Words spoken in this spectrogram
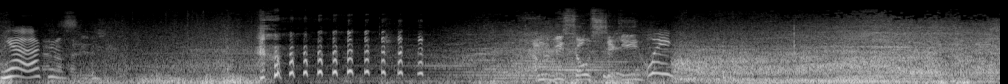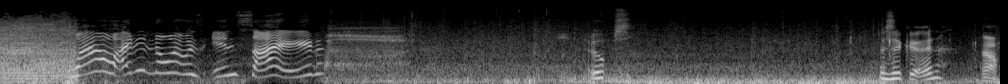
Yeah, I don't know because how to do this. I'm gonna be so sticky. Wait. Wow, I didn't know it was inside. Oops. Is it good? Yeah.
